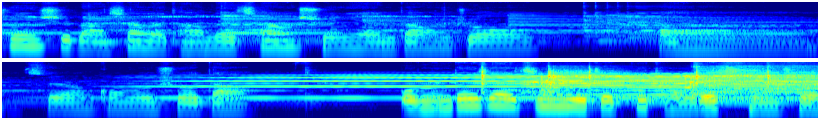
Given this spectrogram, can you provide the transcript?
春是把上了膛的枪巡演当中，呃，自然公路说道：“我们都在经历着不同的青春，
